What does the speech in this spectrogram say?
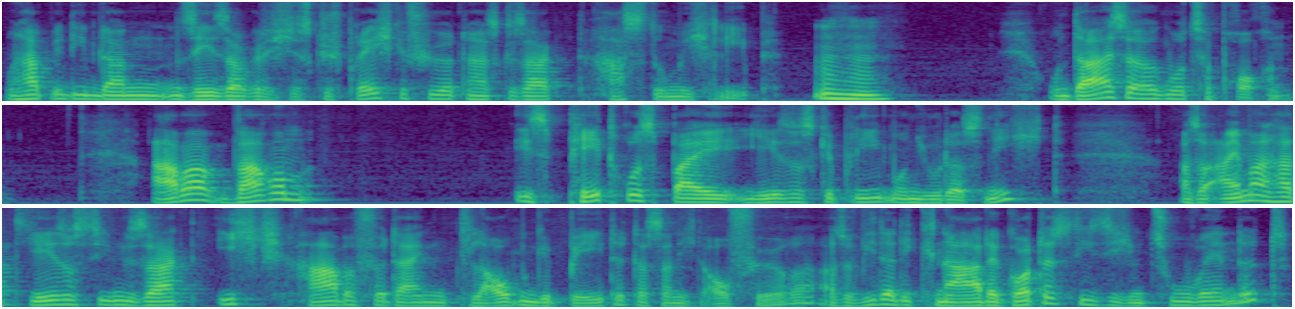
und hat mit ihm dann ein seelsorgliches Gespräch geführt und hat gesagt, hast du mich lieb? Und da ist er irgendwo zerbrochen. Aber warum ist Petrus bei Jesus geblieben und Judas nicht? Also einmal hat Jesus ihm gesagt, ich habe für deinen Glauben gebetet, dass er nicht aufhöre. Also wieder die Gnade Gottes, die sich ihm zuwendet,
